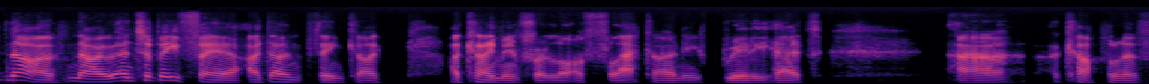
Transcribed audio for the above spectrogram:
no, no. And to be fair, I don't think I I came in for a lot of flack. I only really had uh, a couple of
